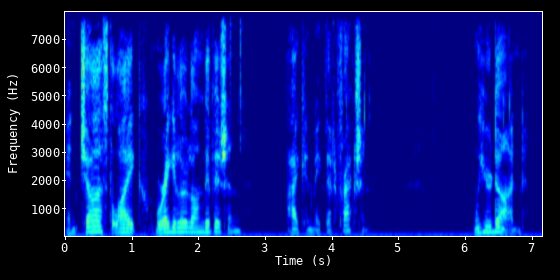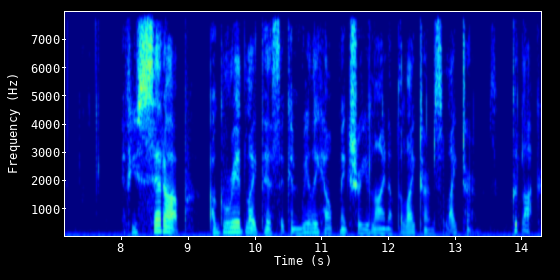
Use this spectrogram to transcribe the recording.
And just like regular long division, I can make that a fraction. We're done. If you set up a grid like this, it can really help make sure you line up the like terms to like terms. Good luck.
